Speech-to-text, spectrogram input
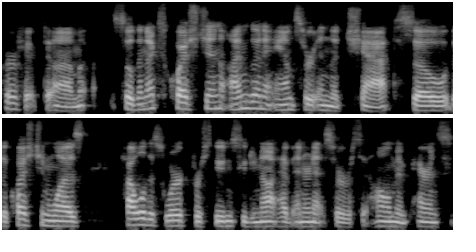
Perfect. Um, so the next question I'm going to answer in the chat. So the question was, how will this work for students who do not have internet service at home and parents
